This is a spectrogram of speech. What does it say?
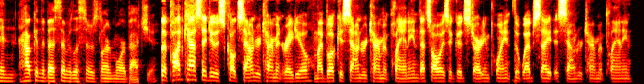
And how can the best ever listeners learn more about you? The podcast I do is called Sound Retirement Radio. My book is Sound Retirement Planning. That's always a good starting point. The website is Sound Retirement Planning.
